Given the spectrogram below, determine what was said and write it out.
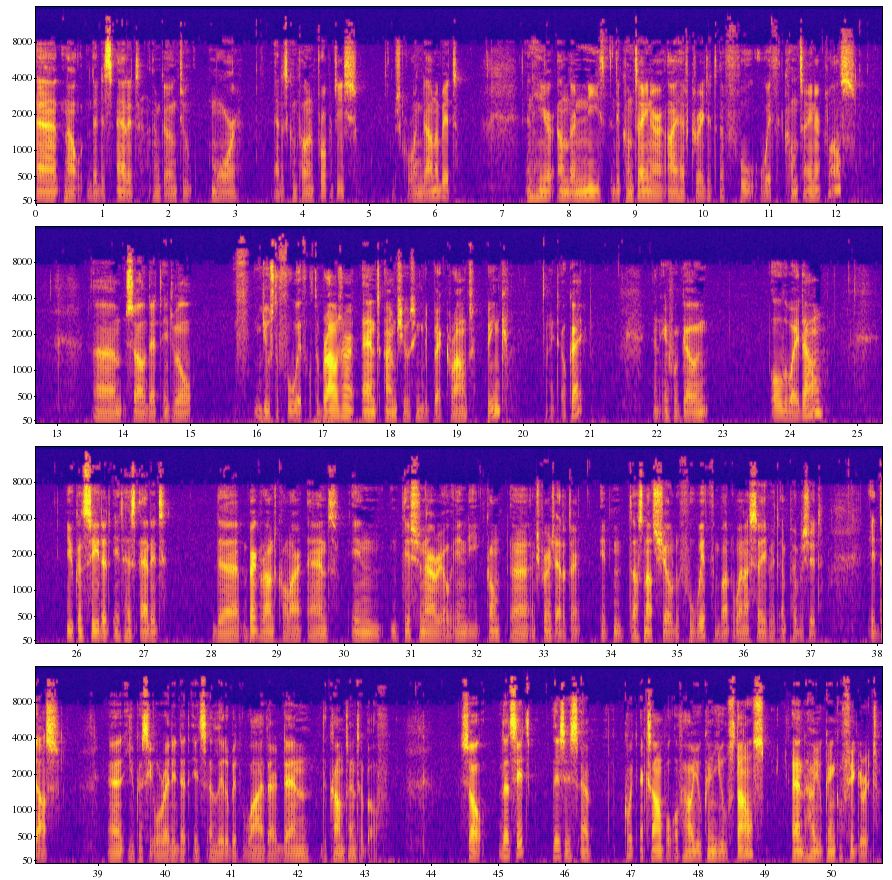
And now that it's added, I'm going to more edit component properties. I'm scrolling down a bit. And here underneath the container, I have created a full width container class. Um, so that it will use the full width of the browser and I'm choosing the background pink. Right, okay. And if we're going all the way down, you can see that it has added the background color and in this scenario in the uh, experience editor it does not show the full width but when I save it and publish it it does. And you can see already that it's a little bit wider than the content above. So that's it. This is a quick example of how you can use styles and how you can configure it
